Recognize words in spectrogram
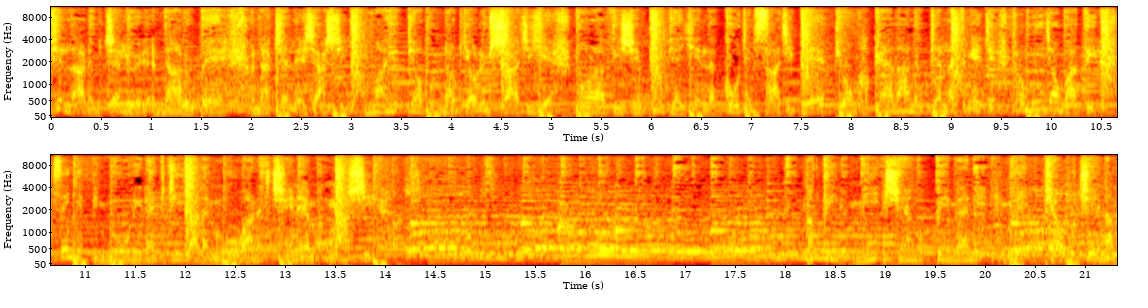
ဖြစ်လာတယ်မချက်လွယ်တဲ့အနာလိုပဲအနာချက်လဲရရှိအမာရွပြောက်ဖို့နောက်တစ်ယောက်လည်းမရှားကြည့်ရဲ့ဘော်ရာသီရှင်ဖွင့်ပြန်ရင်လည်းကိုချင်းစာကြည့်ပဲပြောမှာခံသားနဲ့ပြက်လိုက်တငယ်ချင်းသူတို့မင်းကြောင့်ပါသိစိတ်ညစ်ပြီးငိုနေတိုင်းတတိယလိုက်မငိုပါနဲ့တချင်းထဲမှာငါရှိတယ်ငါသိတယ်မင်းအရှမ်းကိုပင်ပန်းနေပြီမင်းဖြော က်လို့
